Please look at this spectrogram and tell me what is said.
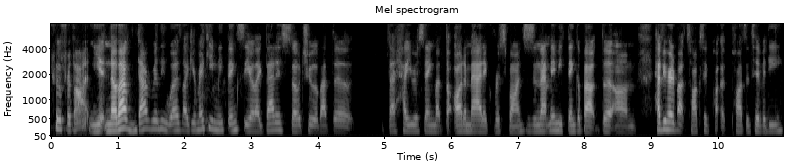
food for thought. Yeah, no, that that really was like you're making me think, so you're like that is so true about the that how you were saying about the automatic responses and that made me think about the um have you heard about toxic po- positivity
